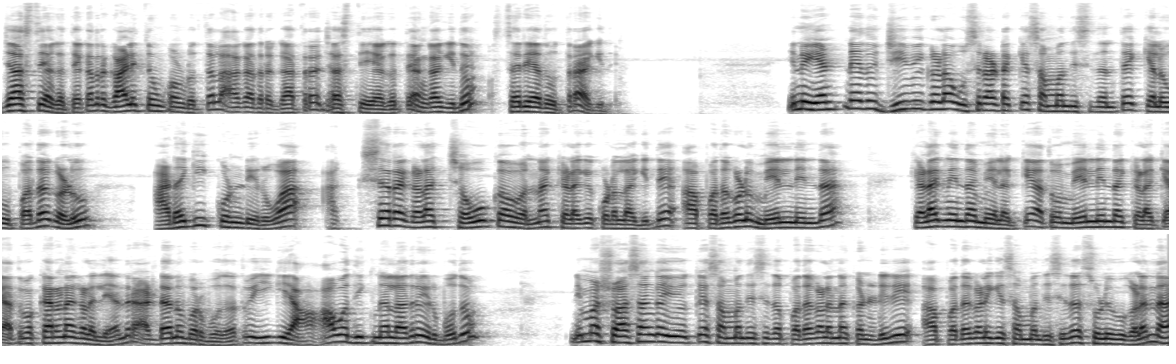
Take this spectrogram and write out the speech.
ಜಾಸ್ತಿ ಆಗುತ್ತೆ. ಯಾಕಂದರೆ ಗಾಳಿ ತುಂಬ್ಕೊಂಡ್ಬಿಡುತ್ತಲ್ಲ ಆಗ ಅದರ ಗಾತ್ರ ಜಾಸ್ತಿ ಆಗುತ್ತೆ. ಹಂಗಾಗಿ ಇದು ಸರಿಯಾದ ಉತ್ತರ ಆಗಿದೆ. ಇನ್ನು ಎಂಟನೇದು ಜೀವಿಗಳ ಉಸಿರಾಟಕ್ಕೆ ಸಂಬಂಧಿಸಿದಂತೆ ಕೆಲವು ಪದಗಳು ಅಡಗಿಕೊಂಡಿರುವ ಅಕ್ಷರಗಳ ಚೌಕವನ್ನು ಕೆಳಗೆ ಕೊಡಲಾಗಿದೆ. ಆ ಪದಗಳು ಮೇಲಿನಿಂದ ಕೆಳಗಿನಿಂದ ಮೇಲಕ್ಕೆ ಅಥವಾ ಮೇಲಿನಿಂದ ಕೆಳಕ್ಕೆ ಅಥವಾ ಕರ್ಣಗಳಲ್ಲಿ ಅಂದರೆ ಅಡ್ಡನೂ ಬರ್ಬೋದು ಅಥವಾ ಈಗ ಯಾವ ದಿಕ್ಕಿನಲ್ಲಾದರೂ ಇರ್ಬೋದು. ನಿಮ್ಮ ಶ್ವಾಸಾಂಗ ಯುಗಕ್ಕೆ ಸಂಬಂಧಿಸಿದ ಪದಗಳನ್ನು ಕಂಡುಹಿಡಿ ಆ ಪದಗಳಿಗೆ ಸಂಬಂಧಿಸಿದ ಸುಳಿವುಗಳನ್ನು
